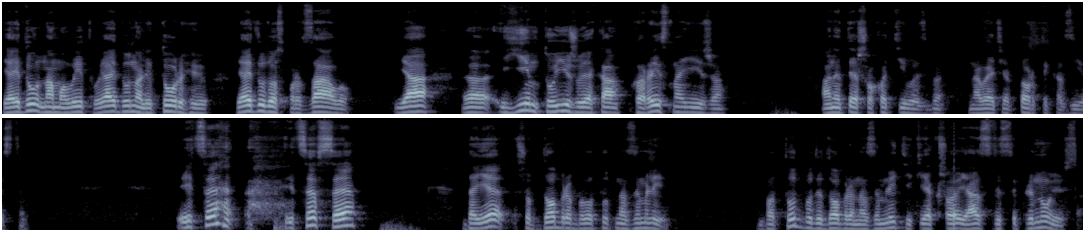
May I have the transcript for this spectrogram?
Я йду на молитву, я йду на літургію, я йду до спортзалу, я е, їм ту їжу, яка корисна їжа, а не те, що хотілося б на вечір тортика з'їсти. І це, і це все дає, щоб добре було тут на землі. Бо тут буде добре на землі, тільки якщо я здисциплінуюся.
